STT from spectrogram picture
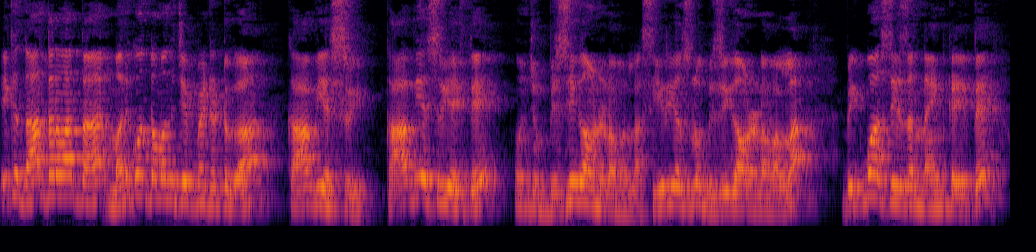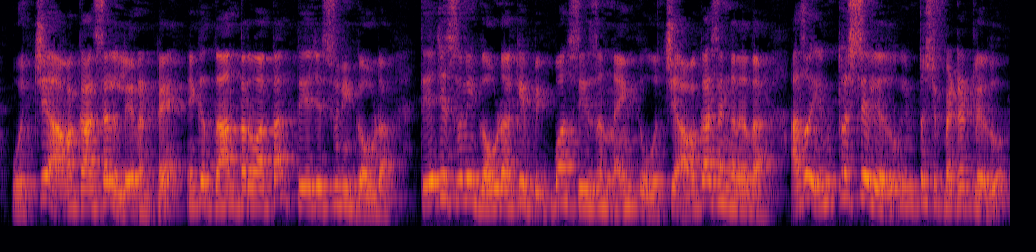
ఇక దాని తర్వాత మరికొంతమంది చెప్పేటట్టుగా కావ్యశ్రీ. కావ్యశ్రీ అయితే కొంచెం బిజీగా ఉండడం వల్ల సీరియల్స్లో బిజీగా ఉండడం వల్ల బిగ్ బాస్ సీజన్ నైన్కి అయితే వచ్చే అవకాశాలు లేనంటే ఇంకా దాని తర్వాత తేజస్విని గౌడ. తేజస్విని గౌడకి బిగ్ బాస్ సీజన్ నైన్కి వచ్చే అవకాశం కదా. అసలు ఇంట్రెస్టే లేదు ఇంట్రెస్ట్ పెట్టట్లేదు.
